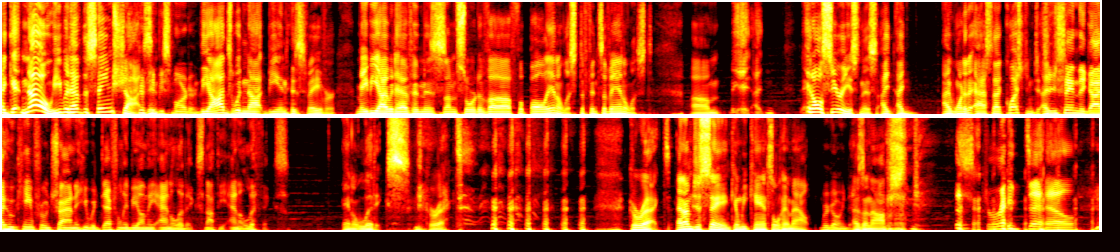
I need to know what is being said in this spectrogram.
I get no, he would have the same shot. because he'd be smarter. The odds would not be in his favor. Maybe I would have him as some sort of uh, football analyst, defensive analyst. Um, in all seriousness, I, I I wanted to ask that question. So you're saying the guy who came from China, he would definitely be on the analytics, not the analytics. analytics, correct? correct. And I'm just saying, can we cancel him out We're going to as an option? straight to hell.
